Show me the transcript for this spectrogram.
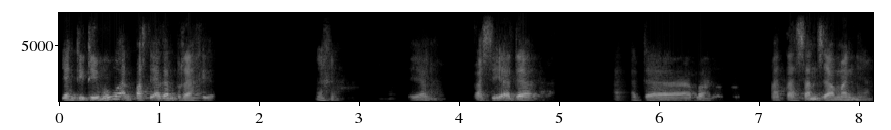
yang di demo kan pasti akan berakhir. ya, pasti ada ada apa? Batasan zamannya.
